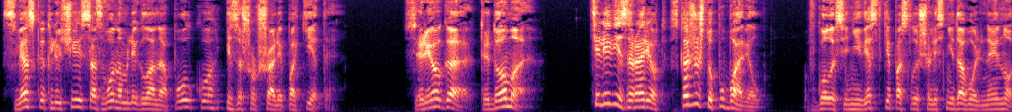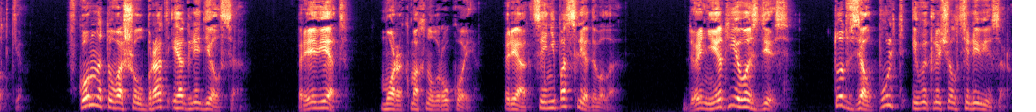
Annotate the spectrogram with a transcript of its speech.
Связка ключей со звоном легла на полку и зашуршали пакеты. «Серега, ты дома?» Телевизор орет. Скажи, что убавил. В голосе невестки послышались недовольные нотки. В комнату вошел брат и огляделся. «Привет!» – Морок махнул рукой. Реакции не последовало. «Да нет его здесь!» Тот взял пульт и выключил телевизор.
